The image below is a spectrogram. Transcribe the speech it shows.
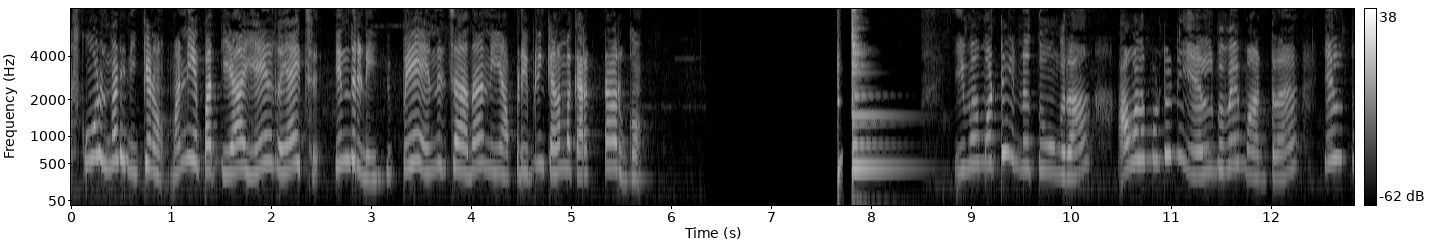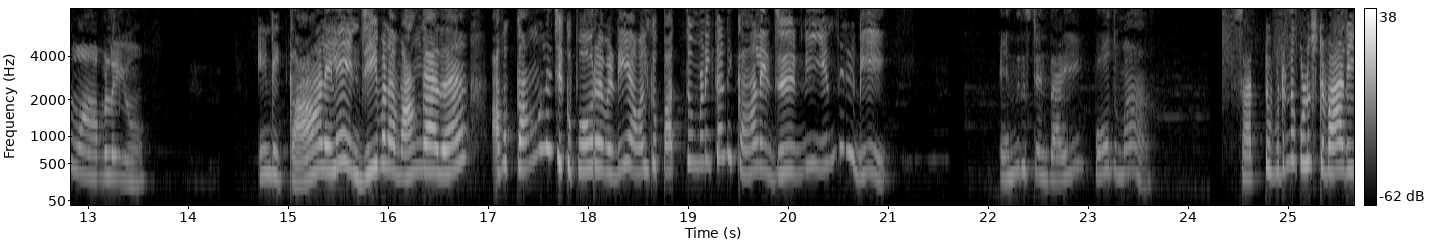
ஸ்கூல் முன்னாடி நிற்கணும் மண்ணியை பார்த்தியா ஏழரை ஆயிடுச்சு. எந்திரடி. இப்பயே எந்திரிச்சாதான் நீ அப்படி இப்படி கிளம்ப கரெக்டாக இருக்கும். இவன் மட்டும் என்ன தூங்குறா. அவளை மட்டும் நீ எழுப்பவே மாட்ற எழுப்புவான் அவளையும். இன்னைக்கு காலையில என் ஜீவனை வாங்காத. அவ காலேஜுக்கு போறவடி அவளுக்கு பத்து மணிக்கு நீ காலேஜ் நீ எந்திரிடி. எந்திரிச்சிட்டேன் தாய். போதுமா? சட்டு புட்டுன்னு குளிச்சுட்டு வாடி.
